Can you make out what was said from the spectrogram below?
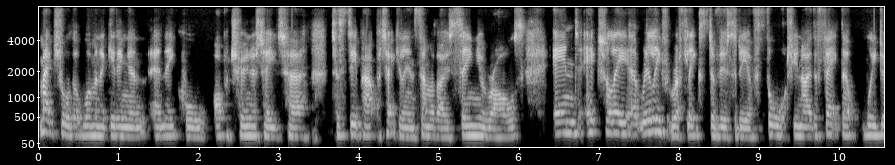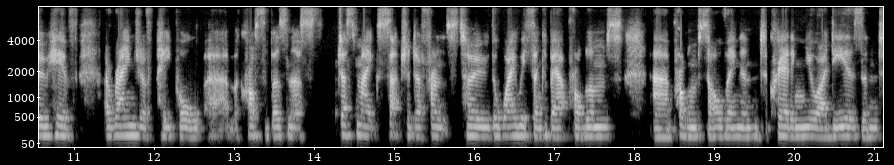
make sure that women are getting an, an equal opportunity to, to step up, particularly in some of those senior roles. And actually, it really reflects diversity of thought. You know, the fact that we do have a range of people um, across the business just makes such a difference to the way we think about problems, uh, problem solving, and creating new ideas. And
